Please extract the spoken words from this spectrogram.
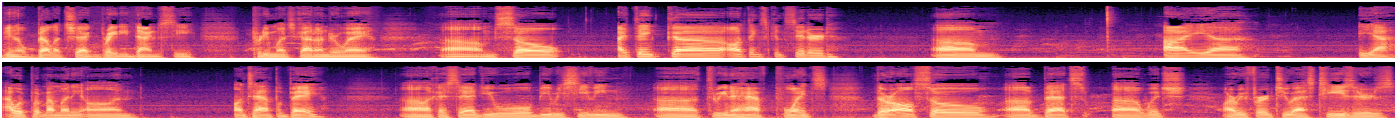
you know Belichick Brady dynasty pretty much got underway. Um, so I think uh, all things considered, um, I uh, yeah I would put my money on on Tampa Bay. Uh, like I said, you will be receiving uh, three and a half points. There are also uh, bets uh, which are referred to as teasers,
